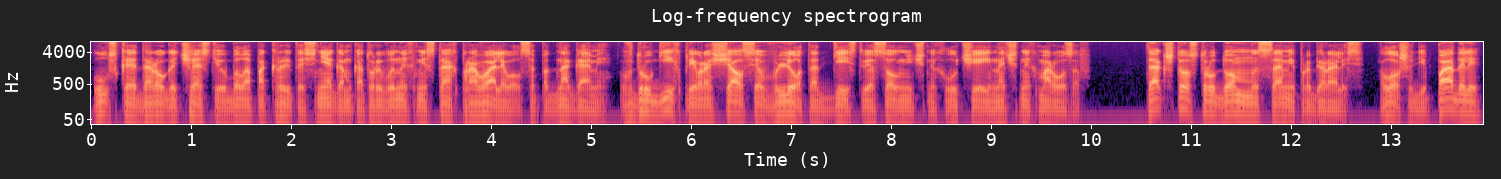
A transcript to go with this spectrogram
Узкая дорога частью была покрыта снегом, который в иных местах проваливался под ногами, в других превращался в лед от действия солнечных лучей и ночных морозов. Так что с трудом мы сами пробирались. Лошади падали,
